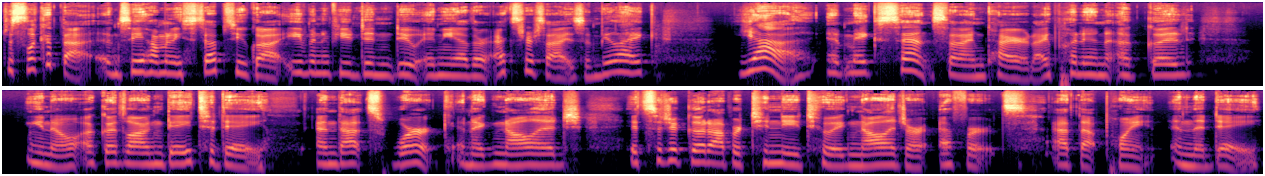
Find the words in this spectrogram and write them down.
just look at that and see how many steps you got, even if you didn't do any other exercise, and be like, yeah, it makes sense that I'm tired. I put in a good, you know, a good long day today. And that's work and acknowledge it's such a good opportunity to acknowledge our efforts at that point in the day.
